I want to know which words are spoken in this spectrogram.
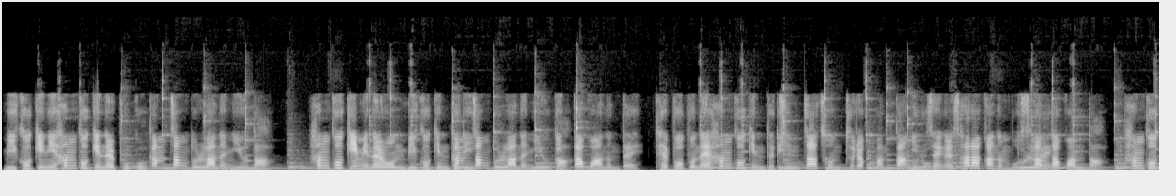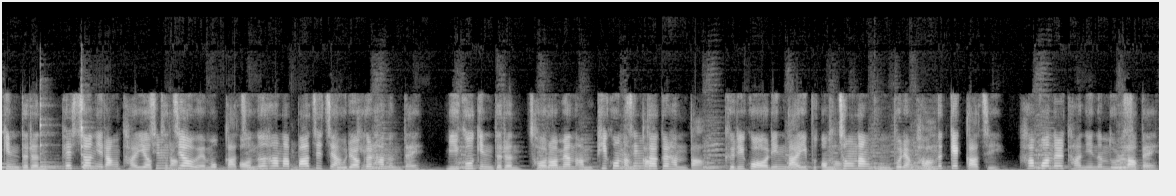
미국인이 한국인을 보고 깜짝 놀라는 이유다. 한국 이민을 온 미국인들이 깜짝 놀라는 이유가 있다고 하는데 대부분의 한국인들이 진짜 전투력 만땅으로 인생을 살아가는 모습에 놀랐다고 한다. 한국인들은 패션이랑 다이어트랑 심지어 외모까지 어느 하나 빠지지 않게 노력을 하는데 미국인들은 저러면 안 피곤한가 생각을 한다. 그리고 어린 나이부터 엄청난 공부량과 밤늦게까지 학원을 다니는 놀라be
